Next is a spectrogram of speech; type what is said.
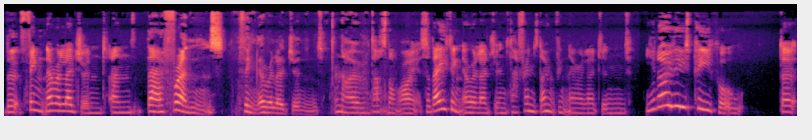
that think they're a legend and their friends think they're a legend. No, that's not right. So they think they're a legend. Their friends don't think they're a legend. You know these people that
